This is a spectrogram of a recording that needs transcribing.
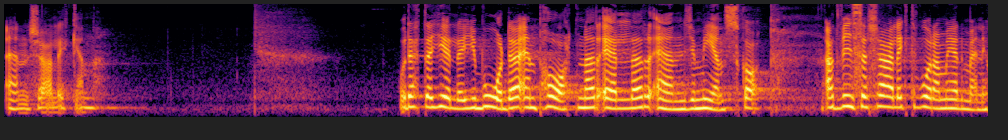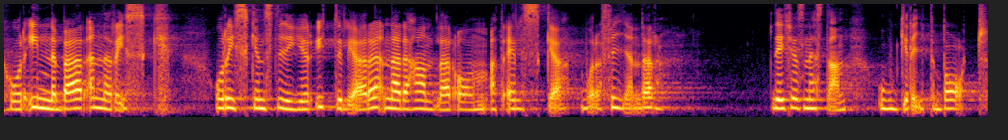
än kärleken. Och detta gäller ju både en partner eller en gemenskap. Att visa kärlek till våra medmänniskor innebär en risk och risken stiger ytterligare när det handlar om att älska våra fiender. Det känns nästan ogripbart.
